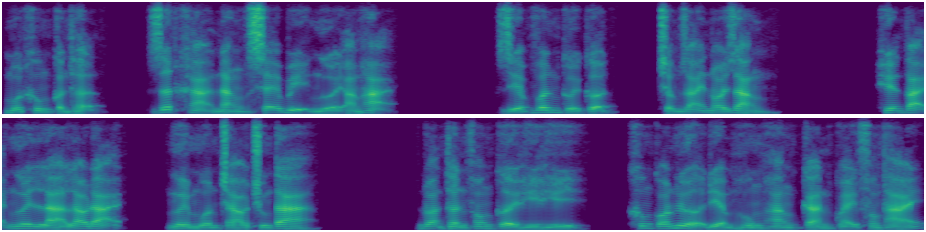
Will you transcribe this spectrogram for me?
một không cẩn thận, rất khả năng sẽ bị người ám hại. Diệp vân cười cận chậm rãi nói rằng, hiện tại ngươi là lão đại, ngươi muốn cháo chúng ta. Đoạn thần phong cười hì hì, không có nửa điểm hung hăng càn quấy phong thái.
